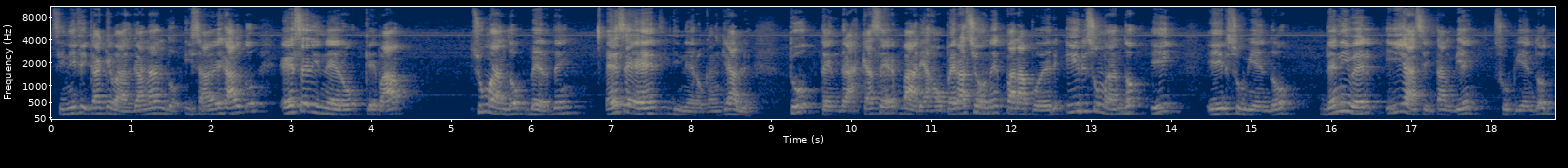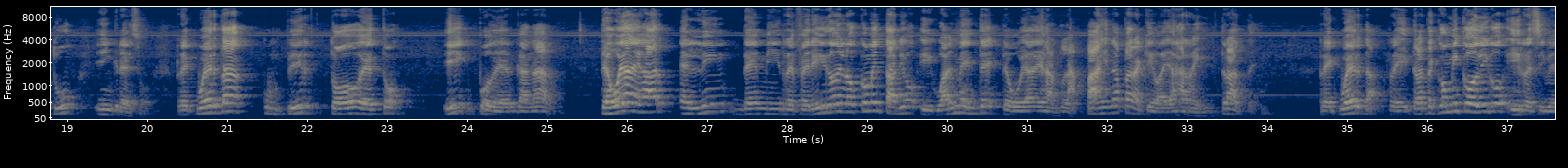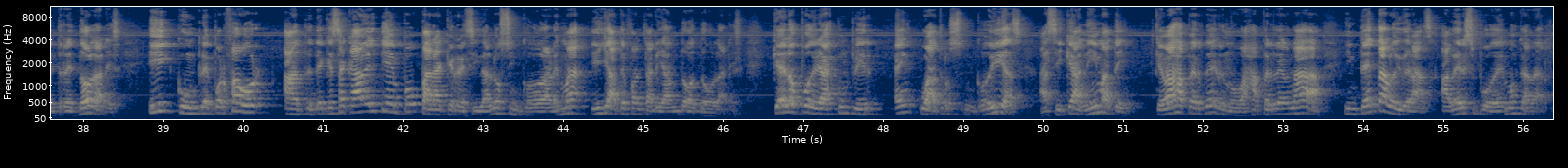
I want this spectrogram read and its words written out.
significa que vas ganando. Y sabes algo, ese dinero que va sumando verde Ese es el dinero canjeable. Tú tendrás que hacer varias operaciones para poder ir sumando y ir subiendo de nivel y así también subiendo tu ingreso. Recuerda cumplir todo esto y poder ganar. Te voy a dejar el link de mi referido en los comentarios. Igualmente te voy a dejar la página para que vayas a registrarte. Recuerda, regístrate con mi código y recibe 3 dólares. Y cumple por favor antes de que se acabe el tiempo para que recibas los 5 dólares más y ya te faltarían 2 dólares que los podrías cumplir en 4 o 5 días. Así que anímate, que vas a perder? No vas a perder nada. Inténtalo y verás, a ver si podemos ganar.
